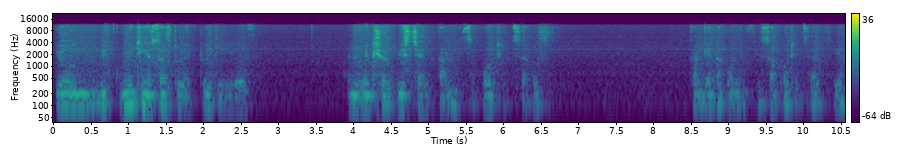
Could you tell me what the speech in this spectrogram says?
you'll be committing yourself to like 20 years and make sure this child can support itself, can get up on its feet, support itself, yeah?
